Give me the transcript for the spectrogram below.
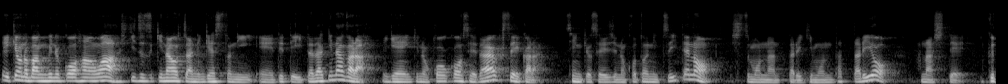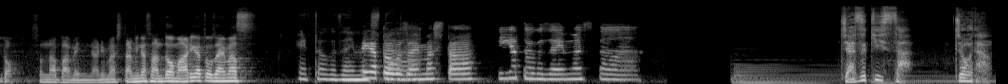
え今日の番組の後半は引き続きなおちゃんにゲストに出ていただきながら現役の高校生大学生から選挙政治のことについての質問だったり疑問だったりを話していくとそんな場面になりました。皆さんどうもありがとうございます。ありがとうございました。ありがとうございました。ありがとうございましたジャズ喫茶ジョーダン。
